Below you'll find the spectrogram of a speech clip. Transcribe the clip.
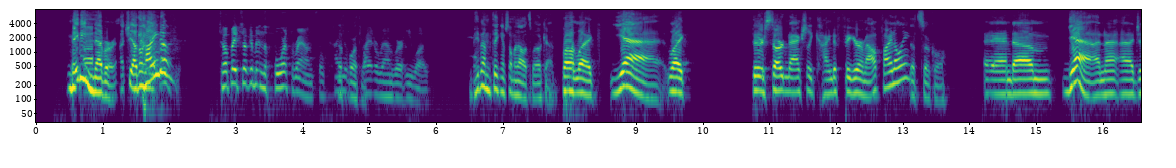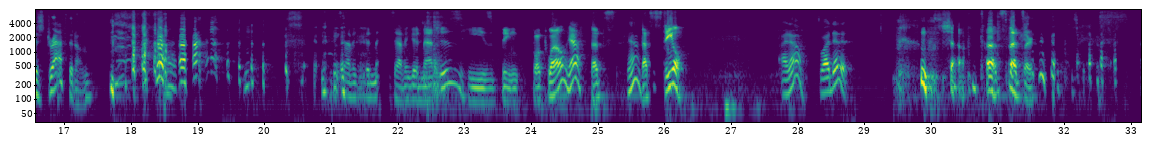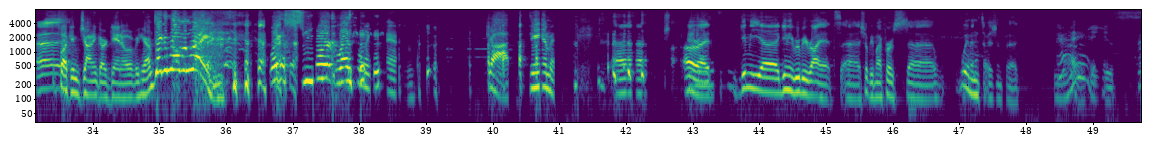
maybe Uh, never. Actually, I don't kind know. of Tope took him in the fourth round, so kind The of fourth right around where he was. Maybe I'm thinking of someone else, but okay. but like yeah, like they're starting to actually kind of figure him out finally. That's so cool. And um yeah, and I, I just drafted him. He's having good. He's having good matches. He's being booked well. Yeah, that's Yeah. that's a steal. I know. That's why I did it. Shut up, uh, Spencer. Uh, Fucking Johnny Gargano over here. I'm taking Roman Reigns like a smart wrestling fan. God damn it. uh, all right, give me uh, give me Ruby Riott. Uh, she'll be my first uh, women's division pick. Nice.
